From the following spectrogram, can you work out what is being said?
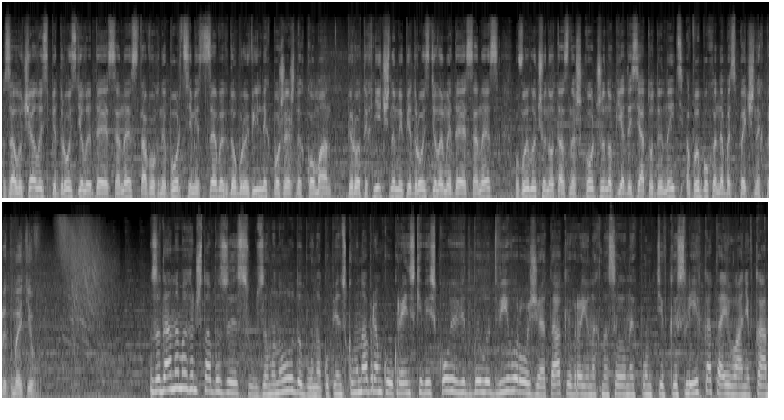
Залучались підрозділи ДСНС та вогнеборці місцевих добровільних пожежних команд. Піротехнічними підрозділами ДСНС вилучено та знешкоджено 50 одиниць вибухонебезпечних предметів. За даними Генштабу ЗСУ, за минулу добу на Куп'янському напрямку українські військові відбили дві ворожі атаки в районах населених пунктів Кислівка та Іванівка.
